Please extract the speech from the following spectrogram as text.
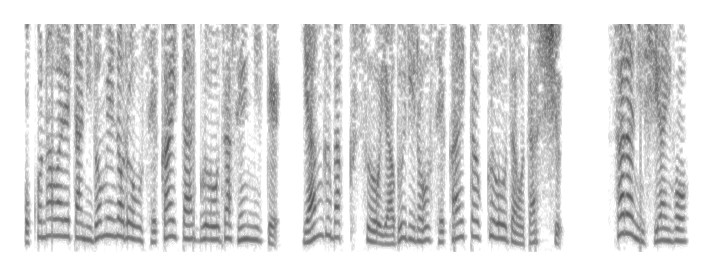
行われた2度目の ROH 世界タッグ王座戦にて、ヤングバックスを破り ROH 世界タッグ王座を奪取。さらに試合後、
